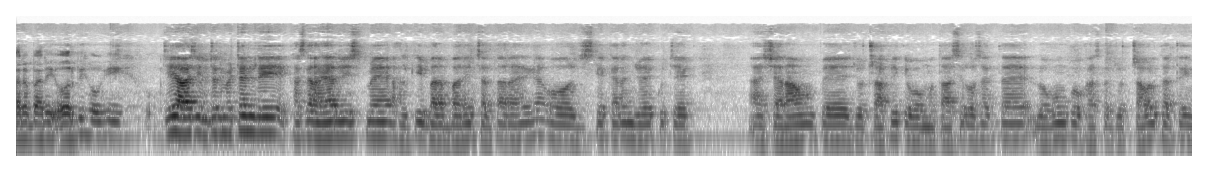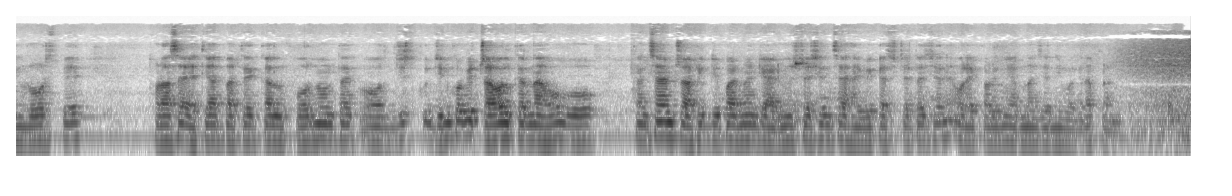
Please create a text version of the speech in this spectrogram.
बर्फबारी और भी होगी? जी आज इंटरमीडियटली खासकर हायर ईस्ट में हल्की बर्फबारी चलता रहेगा और जिसके कारण जो है कुछ एक शहरों पे जो ट्रैफ़िक है वो मुतासर हो सकता है। लोगों को खासकर जो ट्रैवल करते हैं इन रोड्स पे, थोड़ा सा एहतियात बरते हैं कल फोर नून तक और जिसको जिनको भी ट्रैवल करना हो, वो कंसर्न ट्रैफ़िक डिपार्टमेंट या एडमिनिस्ट्रेशन से हाईवे का स्टेटस जाने और अकॉर्डिंगली अपना जर्नी वगैरह प्लान करें।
